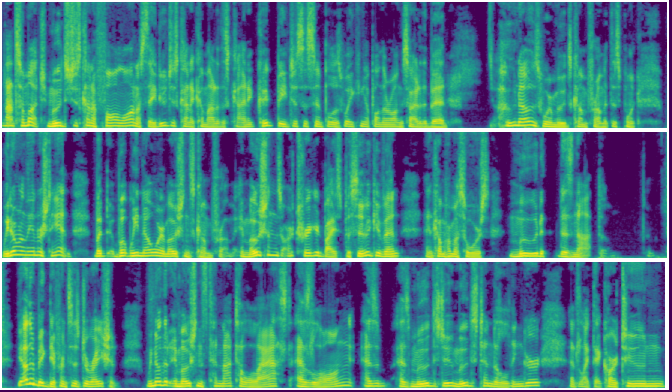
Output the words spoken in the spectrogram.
not so much. Moods just kind of fall on us. They do just kind of come out of the sky. And it could be just as simple as waking up on the wrong side of the bed. Who knows where moods come from at this point? We don't really understand, but but we know where emotions come from. Emotions are triggered by a specific event and come from a source. Mood does not, though. The other big difference is duration. We know that emotions tend not to last as long as as moods do. Moods tend to linger. It's like that cartoon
